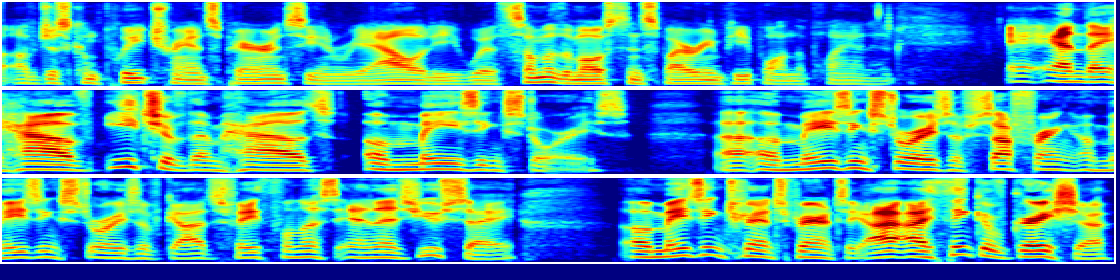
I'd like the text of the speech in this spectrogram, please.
of just complete transparency and reality with some of the most inspiring people on the planet and they have each of them has amazing stories uh, amazing stories of suffering amazing stories of god's faithfulness and as you say amazing transparency. I, I, think of Gracia,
